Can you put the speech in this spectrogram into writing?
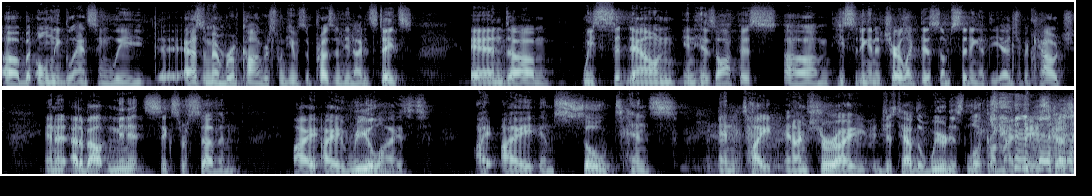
uh, but only glancingly uh, as a member of Congress when he was the president of the United States. And um, we sit down in his office. Um, he's sitting in a chair like this. I'm sitting at the edge of a couch. And at, about minute six or seven, I, I realized I, I am so tense and tight. And I'm sure I just have the weirdest look on my face because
